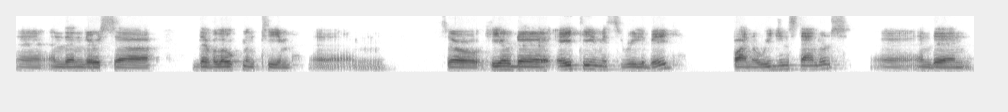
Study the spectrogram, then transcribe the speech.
uh, and then there's a development team. Um, so here the A team is really big by Norwegian standards, uh, and then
